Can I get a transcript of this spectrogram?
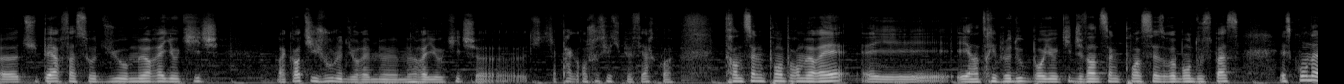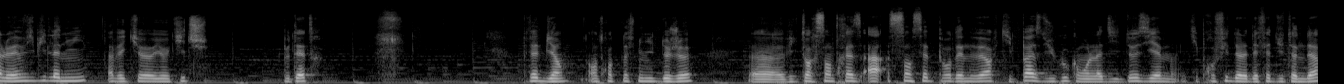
euh, tu perds face au duo Murray-Jokic. Bah, quand il joue le duo Mu- Murray-Jokic, il n'y a pas grand chose que tu peux faire. quoi. 35 points pour Murray et, et un triple-double pour Jokic, 25 points, 16 rebonds, 12 passes. Est-ce qu'on a le MVP de la nuit avec euh, Jokic? Peut-être. Peut-être bien, en 39 minutes de jeu. Euh, victoire 113 à 107 pour Denver, qui passe du coup, comme on l'a dit, deuxième, qui profite de la défaite du Thunder.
